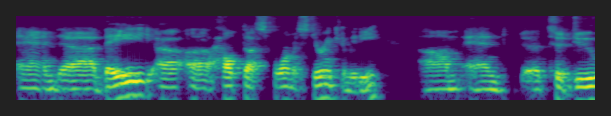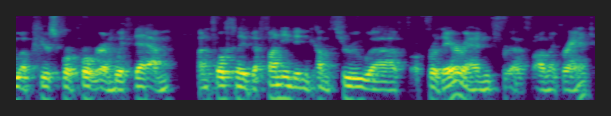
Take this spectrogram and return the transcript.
And uh, they uh, uh, helped us form a steering committee um, and to do a peer support program with them Unfortunately, the funding didn't come through uh, for, for, their end for, uh, on the grant.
